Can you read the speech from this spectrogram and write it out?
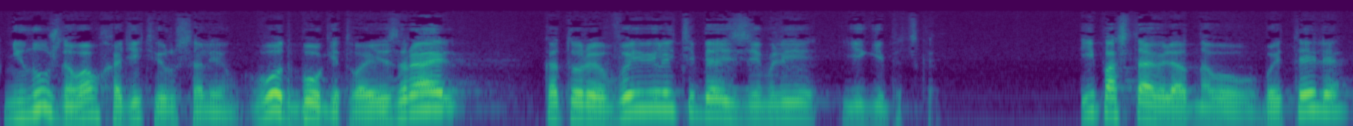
не нужно вам ходить в Иерусалим. Вот боги твои, Израиль, которые вывели тебя из земли египетской. И поставили одного в Бейтеле,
